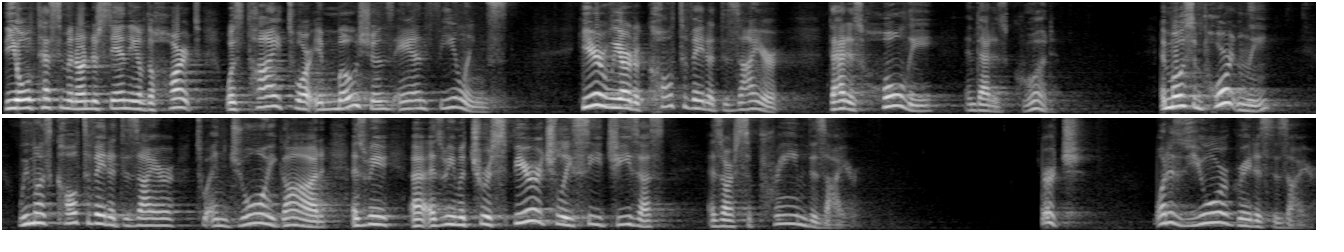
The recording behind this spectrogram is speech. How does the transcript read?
The Old Testament understanding of the heart was tied to our emotions and feelings. Here we are to cultivate a desire that is holy and that is good. And most importantly, we must cultivate a desire to enjoy God as we, uh, as we mature spiritually, see Jesus as our supreme desire. Church, what is your greatest desire?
